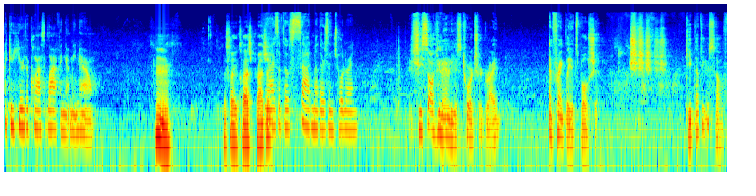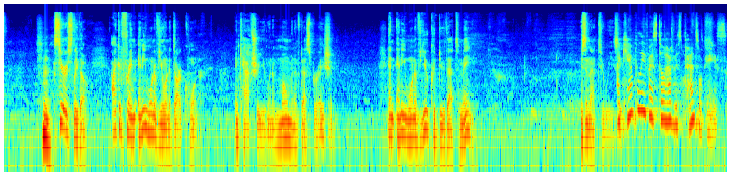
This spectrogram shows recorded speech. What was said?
I can hear the class laughing at me now. Hmm. Looks like a class project. the project. eyes of those sad mothers and children. She saw humanity as tortured, right? And frankly, it's bullshit. Shh, shh, shh, shh. Keep that to yourself. Hmm. Seriously, though, I could frame any one of you in a dark corner and capture you in a moment of desperation. And any one of you could do that to me. Isn't that too easy? I can't believe I still have this pencil case.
